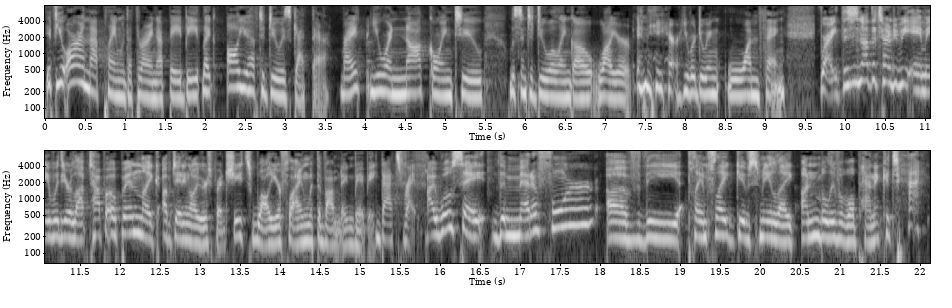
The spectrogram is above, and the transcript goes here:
If you are on that plane with a throwing up baby, like all you have to do is get there, right? You are not going to listen to Duolingo while you're in the air. You are doing one thing. Right. This is not the time to be Amy with your laptop open, like updating all your spreadsheets while you're flying with the vomiting baby. That's right. I will say the metaphor of the plane flight gives me like unbelievable panic attack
